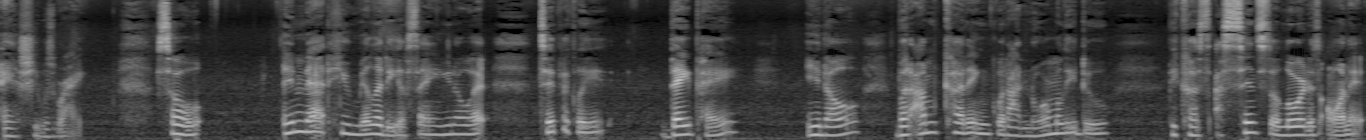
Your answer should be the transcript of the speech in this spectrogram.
And she was right. So, in that humility of saying, you know what, typically they pay, you know, but I'm cutting what I normally do because I sense the Lord is on it.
